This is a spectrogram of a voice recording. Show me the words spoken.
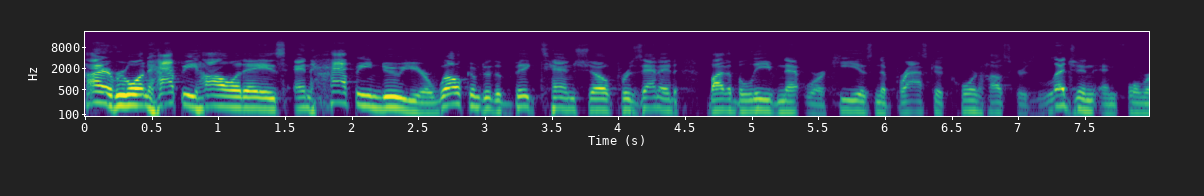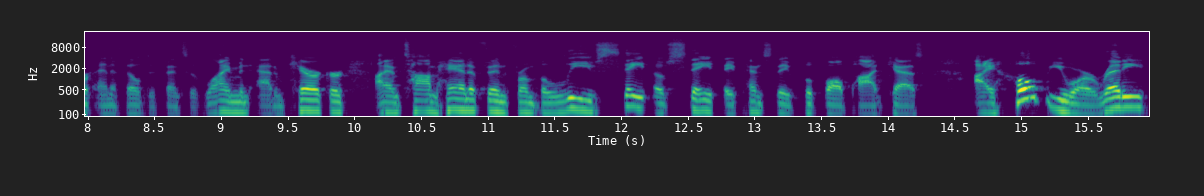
Hi, everyone. Happy holidays and happy new year. Welcome to the Big Ten Show presented by the Believe Network. He is Nebraska Cornhuskers legend and former NFL defensive lineman Adam Carriker. I am Tom Hannifan from Believe State of State, a Penn State football podcast. I hope you are ready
